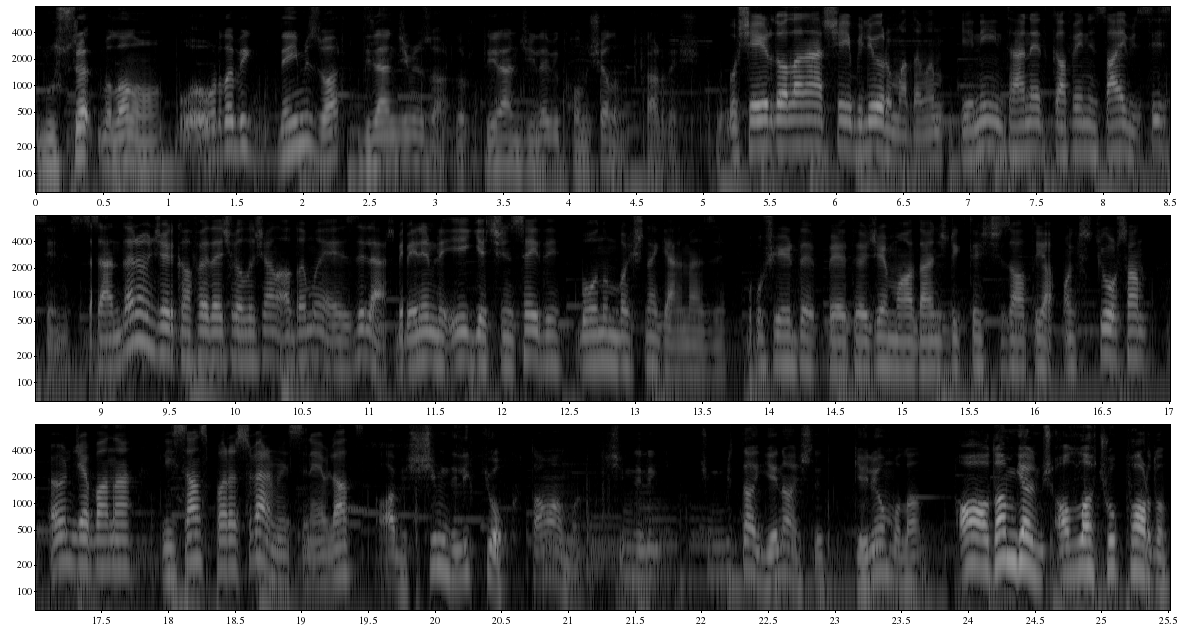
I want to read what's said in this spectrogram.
Nusret mi lan o? Orada bir neyimiz var? Dilencimiz var. Dur dilenciyle bir konuşalım kardeş. Bu şehirde olan her şeyi biliyorum adamım. Yeni internet kafenin sahibi sizsiniz. Senden önce kafede çalışan adamı ezdiler. Benimle iyi geçinseydi bu onun başına gelmezdi. Bu şehirde BTC madencilik teçhizatı yapmak istiyorsan önce bana lisans parası vermelisin evlat. Abi şimdilik yok tamam mı? Şimdilik çünkü biz daha yeni açtık. Geliyor mu lan? Aa adam gelmiş. Allah çok pardon.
